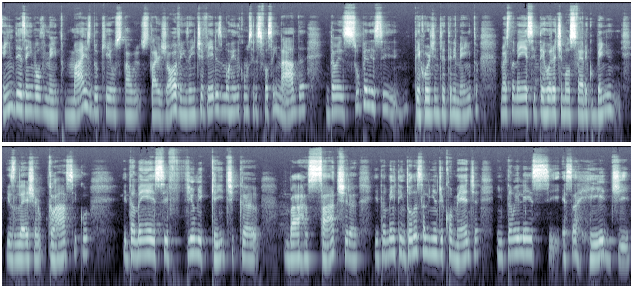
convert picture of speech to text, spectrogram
em desenvolvimento, mais do que os, tal, os tais jovens, a gente vê eles morrendo como se eles fossem nada. Então é super esse terror de entretenimento, mas também esse terror atmosférico bem slasher clássico. E também esse filme crítica barra sátira e também tem toda essa linha de comédia. Então ele é esse, essa rede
